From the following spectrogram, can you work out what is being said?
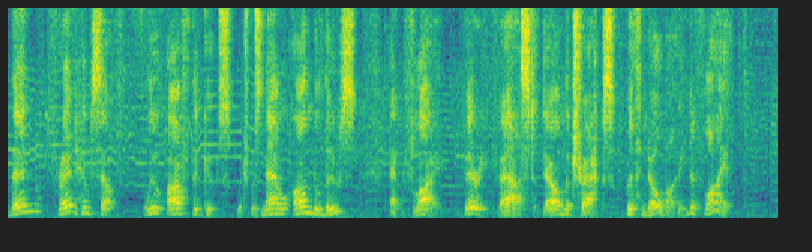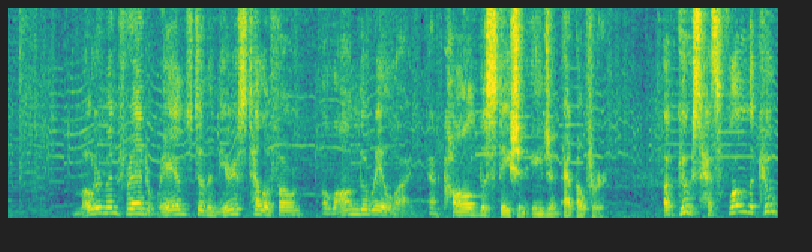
Then Fred himself flew off the goose, which was now on the loose and flying very fast down the tracks with nobody to fly it. Motorman Fred ran to the nearest telephone along the rail line and called the station agent at Ophir. A goose has flown the coop,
